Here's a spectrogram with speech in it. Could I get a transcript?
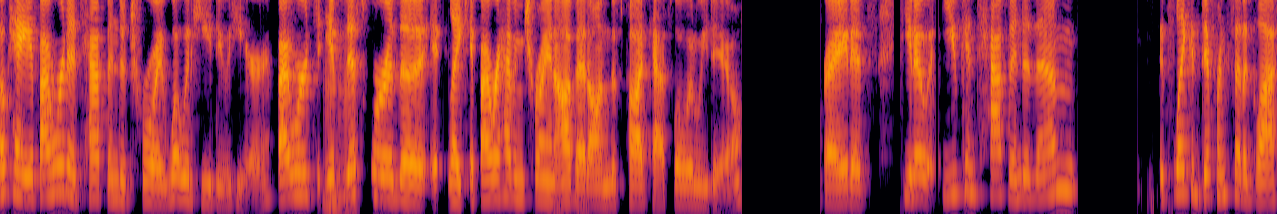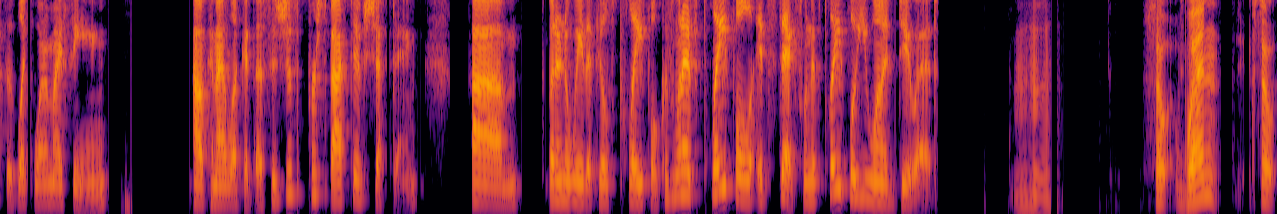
okay, if I were to tap into Troy, what would he do here? If I were to, if Mhm. this were the like if I were having Troy and Abed on this podcast, what would we do? Right? It's, you know, you can tap into them. It's like a different set of glasses. Like what am I seeing? How can I look at this? It's just perspective shifting. Um but in a way that feels playful because when it's playful, it sticks. When it's playful, you want to do it. hmm So when so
